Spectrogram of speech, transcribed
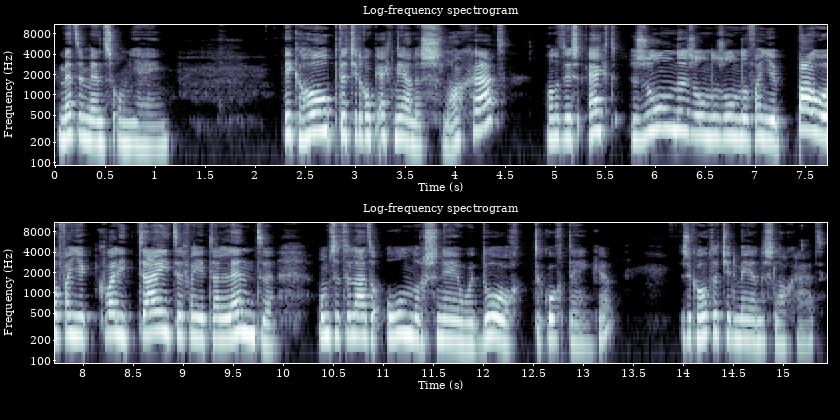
met de mensen om je heen. Ik hoop dat je er ook echt mee aan de slag gaat. Want het is echt zonde, zonde, zonde van je power, van je kwaliteiten, van je talenten. Om ze te laten ondersneeuwen door tekortdenken. Dus ik hoop dat je ermee aan de slag gaat.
